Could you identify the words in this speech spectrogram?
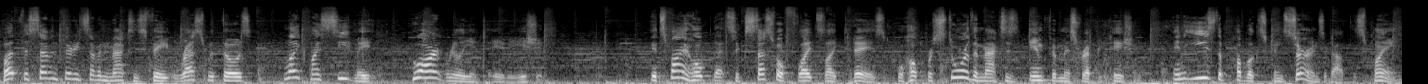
But the 737 MAX's fate rests with those, like my seatmate, who aren't really into aviation. It's my hope that successful flights like today's will help restore the MAX's infamous reputation and ease the public's concerns about this plane.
